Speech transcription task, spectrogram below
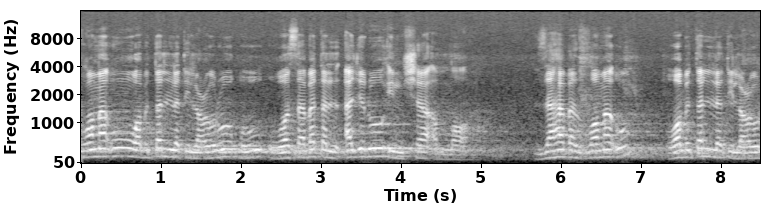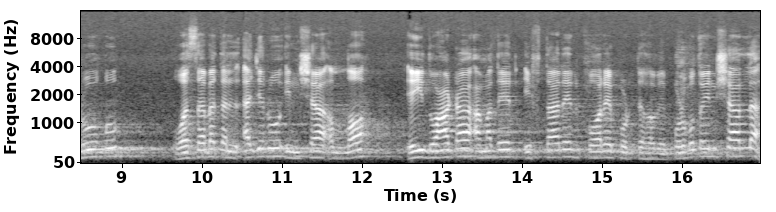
ওয়ামাউ ওয়াবতাল্লাতিল উরুকু ওয়াসাবাতাল আজরু ইনশাআল্লাহ জাহাবা ওয়ামাউ ওয়াবতাল্লাতিল উরুকু ওয়াসাবাতাল আজরু ইনশাআল্লাহ এই দোয়াটা আমাদের ইফতারের পরে পড়তে হবে। পড়ব তো ইনশাআল্লাহ।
